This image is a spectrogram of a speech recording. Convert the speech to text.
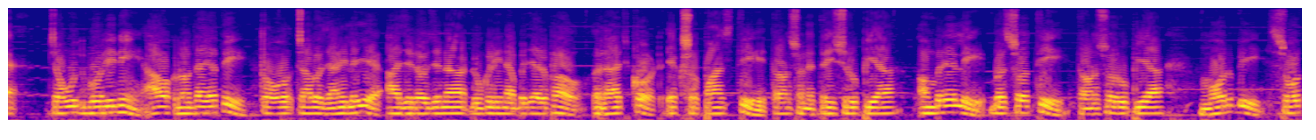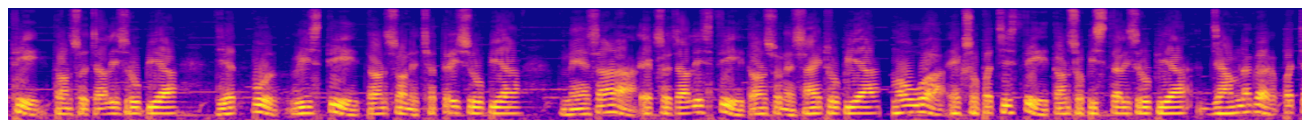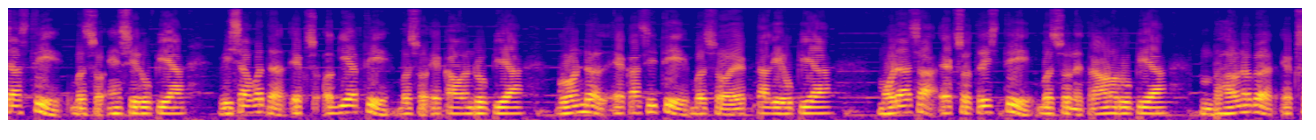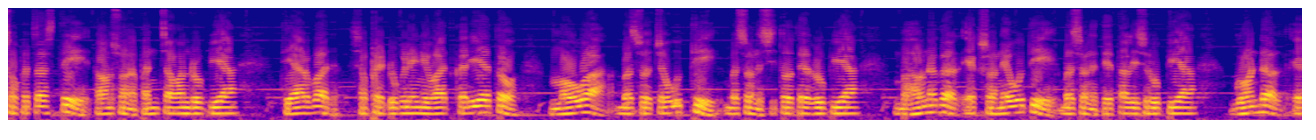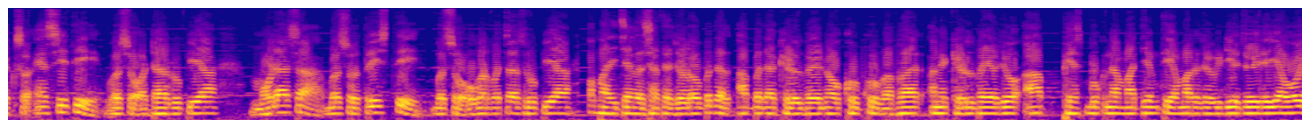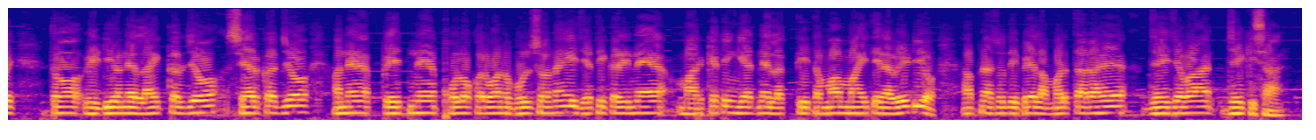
ચૌદ બોરીની આવક નોંધાઈ હતી, તો ચાલો જાણી લઈએ આજે રોજના ડુંગળીના બજાર ભાવ. રાજકોટ એકસો થી ત્રણસો ને ત્રીસ રૂપિયા, અમરેલી બસો થી ત્રણસો રૂપિયા, મોરબી સો થી ત્રણસો ચાલીસ રૂપિયા, જેતપુર વીસથી ત્રણસો ને છત્રીસ રૂપિયા, મહેસાણા એકસો ચાલીસથી ત્રણસો ને સાઠ રૂપિયા, મહુવા એકસો પચીસથી ત્રણસો પિસ્તાલીસ રૂપિયા, જામનગર પચાસથી બસો એંસી રૂપિયા વિસાવદર એકસો અગિયારથી બસો એકાવન રૂપિયા, ગોંડલ એકાસી થી બસો એકતાલીસ રૂપિયા, મોડાસા એકસો ત્રીસથી બસો ને ત્રાણું રૂપિયા, ભાવનગર એકસો પચાસથી ત્રણસો ને પંચાવન રૂપિયા ત્યારબાદ સફેદ ડુંગળીની વાત કરીએ તો મહુવા બસો ચૌદથી બસો ને સિત્તોતેર રૂપિયા, ભાવનગર એકસો નેવુંથી બસો ને તેતાલીસ રૂપિયા, ગોંડલ એકસો એંશીથી બસો અઢાર રૂપિયા, મોડાસા બસો ત્રીસથી બસો ઓગણપચાસ રૂપિયા. અમારી ચેનલ સાથે જોડવા બદલ આ બધા ખેડૂતભાઈનો ખૂબ ખૂબ આભાર અને ખેડૂતભાઈઓ, જો આપ ફેસબુકના માધ્યમથી અમારો જો વીડિયો જોઈ રહ્યા હોય, તો વિડીયોને લાઇક કરજો, શેર કરજો અને પેજને ફોલો કરવાનું ભૂલશો નહીં. જેથી કરીને માર્કેટિંગ યાર્ડને લગતી તમામ માહિતીના વીડિયો આપના સુધી પહેલા મળતા રહે. જય જવાન, જય કિસાન.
